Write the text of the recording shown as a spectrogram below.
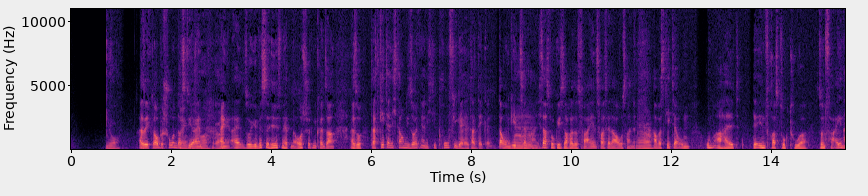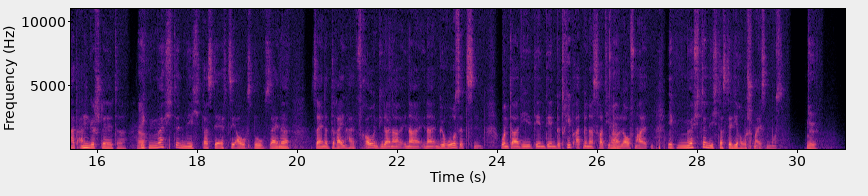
Ja. Also ich glaube schon, dass Denke die ein, ja. ein, ein, so gewisse Hilfen hätten ausschütten können, sagen, also das geht ja nicht darum, die sollten ja nicht die Profigehälter deckeln. Darum geht es mhm. ja gar nicht. Das ist wirklich Sache des Vereins, was er da aushandelt. Ja. Aber es geht ja um, um Erhalt der Infrastruktur. So ein Verein hat Angestellte. Ja. Ich möchte nicht, dass der FC Augsburg seine seine dreieinhalb Frauen, die da in einer, in einer, in einer im Büro sitzen und da die, den, den Betrieb administrativ ja. Laufen halten. Ich möchte nicht, dass der die rausschmeißen muss. Nö.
